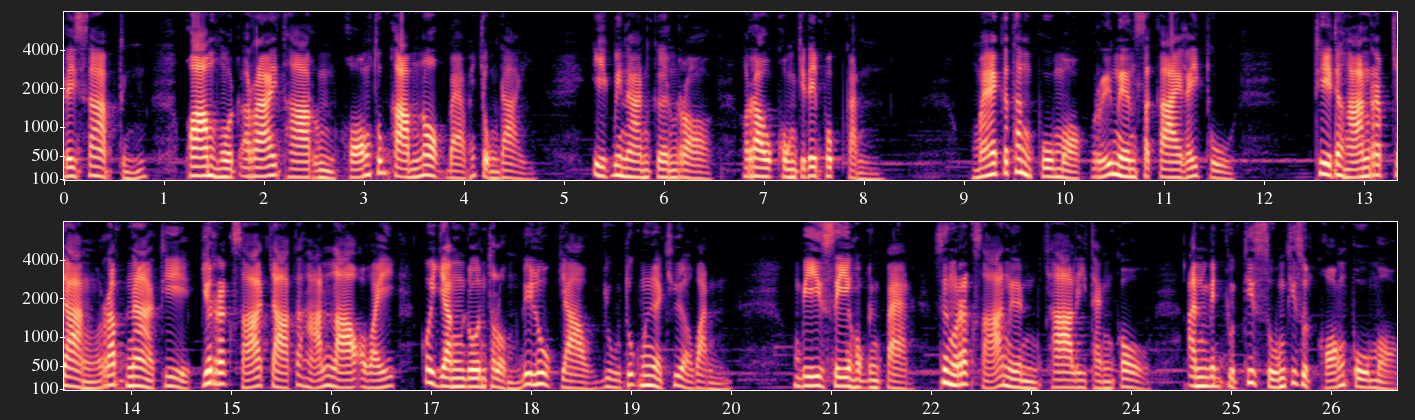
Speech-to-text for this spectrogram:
ได้ทราบถึงความโหดร้ายทารุณของสงครามนอกแบบให้จงได้ อีกไม่นานเกินรอ เราคงจะได้พบกัน แม้กระทั่งภูหมอกหรือเนินสกายไลทู ที่ทหารรับจ้างรับหน้าที่ยึดรักษาจากทหารลาวเอาไว้ ก็ยังโดนถล่มด้วยลูกยาวอยู่ทุกเมื่อเชื่อวัน BC 618ซึ่งรักษาเนินชาลีแทงโก อันเป็นจุดที่สูงที่สุดของภูหมอก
